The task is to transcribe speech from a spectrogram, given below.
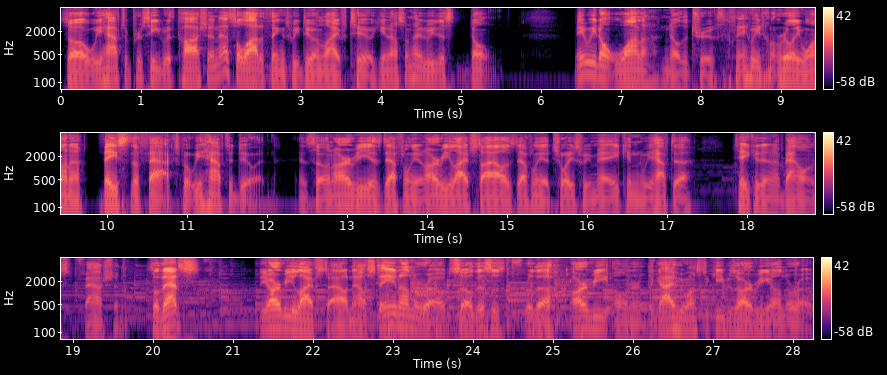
So we have to proceed with caution. That's a lot of things we do in life too. You know, sometimes we just don't, maybe we don't want to know the truth. Maybe we don't really want to face the facts, but we have to do it. And so an RV is definitely, an RV lifestyle is definitely a choice we make, and we have to take it in a balanced fashion. So that's the RV lifestyle. Now, staying on the road. So, this is for the RV owner, the guy who wants to keep his RV on the road.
